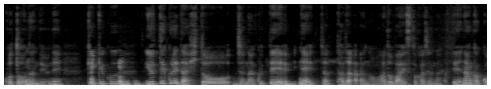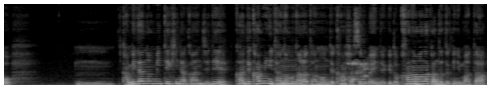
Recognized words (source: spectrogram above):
ことなんだよね。結局言ってくれた人じゃなくて、ね、じゃただあのアドバイスとかじゃなくてなんかこう、うん、神頼み的な感じでかで神に頼むなら頼んで感謝すればいいんだけど叶わなかった時にまた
